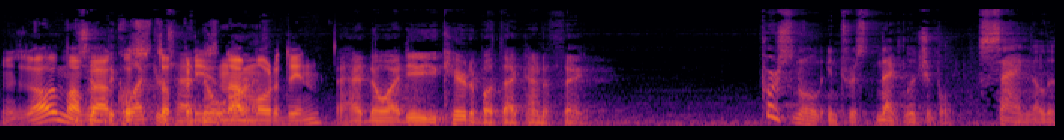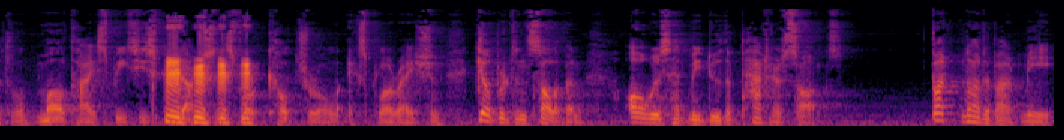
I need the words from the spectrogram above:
You Zaujímavé, said the ako si to collectors had no prizná. Mordin. I had no idea you cared about that kind of thing. Personal interest negligible. Sang a little. Multi-species productions for cultural exploration. Gilbert and Sullivan always had me do the patter songs. But not about me.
